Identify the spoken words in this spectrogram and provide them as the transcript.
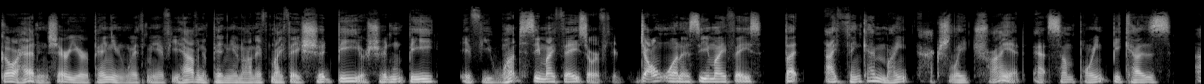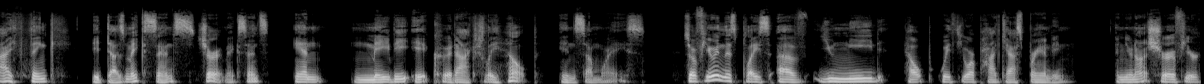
go ahead and share your opinion with me if you have an opinion on if my face should be or shouldn't be if you want to see my face or if you don't want to see my face. But I think I might actually try it at some point because I think it does make sense. Sure, it makes sense. And maybe it could actually help in some ways. So if you're in this place of you need help with your podcast branding and you're not sure if your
